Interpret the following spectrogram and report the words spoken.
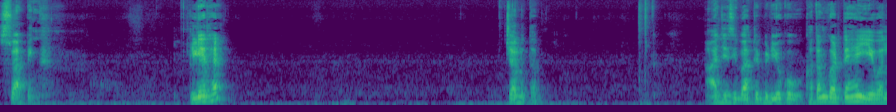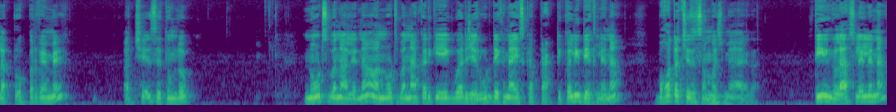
स्वैपिंग क्लियर है? चलो तब। आज इसी बात पे वीडियो को ख़त्म करते हैं। ये वाला प्रॉपर वे में अच्छे से तुम लोग नोट्स बना लेना और नोट्स बना करके एक बार ज़रूर देखना, इसका प्रैक्टिकली देख लेना। बहुत अच्छे से समझ में आएगा। तीन ग्लास ले लेना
